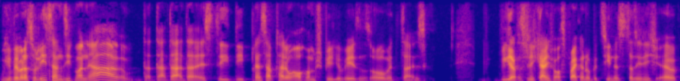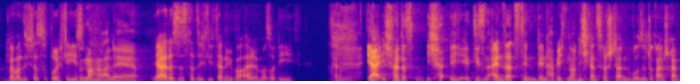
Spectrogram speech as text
wenn man das so liest, dann sieht man, ja, da, da, da ist die, die Presseabteilung auch im Spiel gewesen. So mit, da ist, wie gesagt, das will ich gar nicht auf Spriker nur beziehen. Das ist tatsächlich, äh, wenn man sich das so durchliest. Das machen alle, ja. Ja, das ist tatsächlich dann überall immer so die, ähm, ja, ich fand das, ich, ich, diesen Einsatz, den, den habe ich noch nicht ganz verstanden, wo sie dran schreiben,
